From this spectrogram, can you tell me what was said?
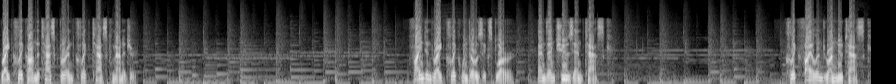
Right-click on the taskbar and click Task Manager. Find and right-click Windows Explorer, and then choose End Task. Click File and Run New Task.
